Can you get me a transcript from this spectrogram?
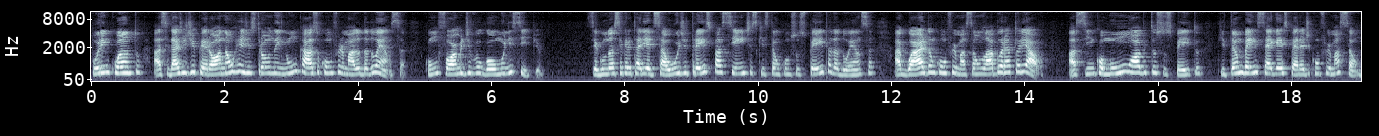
Por enquanto, a cidade de Peró não registrou nenhum caso confirmado da doença, conforme divulgou o município. Segundo a Secretaria de Saúde, três pacientes que estão com suspeita da doença aguardam confirmação laboratorial, assim como um óbito suspeito que também segue à espera de confirmação.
